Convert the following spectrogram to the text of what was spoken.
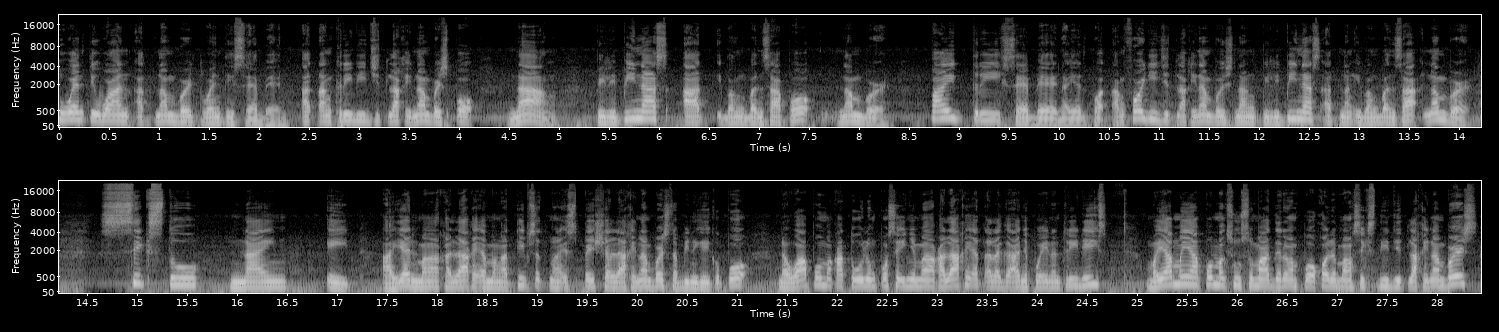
21 at number 27. At ang 3-digit lucky numbers po ng Pilipinas at ibang bansa po, number 537. Ayan po. At ang 4-digit lucky numbers ng Pilipinas at ng ibang bansa, number 6298. Ayan mga kalaki ang mga tips at mga special lucky numbers na binigay ko po. Nawa po makatulong po sa inyo mga kalaki at alagaan niyo po yan ng 3 days. Maya-maya po magsusumada naman po ako ng mga 6-digit lucky numbers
